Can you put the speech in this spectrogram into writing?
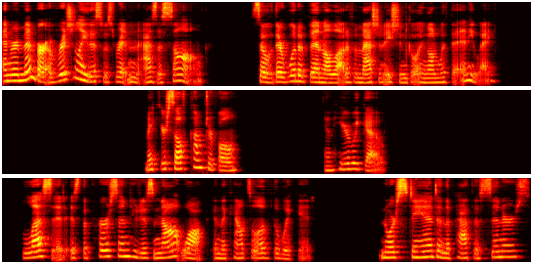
And remember, originally this was written as a song, so there would have been a lot of imagination going on with it anyway. Make yourself comfortable. And here we go. Blessed is the person who does not walk in the counsel of the wicked, nor stand in the path of sinners,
